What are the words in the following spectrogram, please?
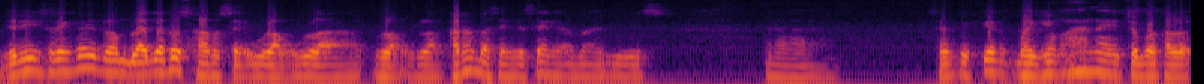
jadi sering kali dalam belajar terus harus saya ulang-ulang, ulang-ulang karena bahasa Inggris saya nggak bagus. Nah, saya pikir bagaimana ya coba kalau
